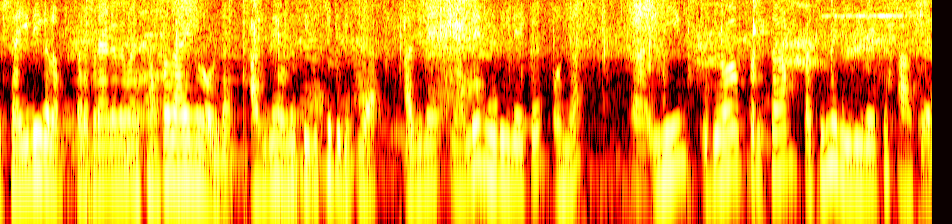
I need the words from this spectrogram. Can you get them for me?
ശൈലികളും പരമ്പരാഗതമായ സമ്പ്രദായങ്ങളും ഉണ്ട് അതിനെ ഒന്ന് തിരിച്ചു പിടിക്കുക അതിനെ നല്ല രീതിയിലേക്ക് ഒന്ന് ഇനിയും ഉപയോഗപ്പെടുത്താൻ പറ്റുന്ന രീതിയിലേക്ക് ആക്കുക.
